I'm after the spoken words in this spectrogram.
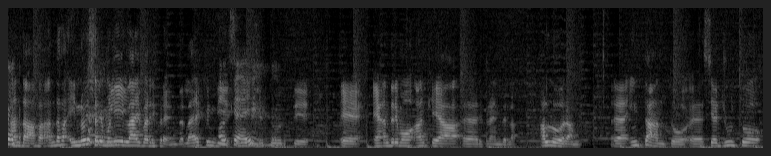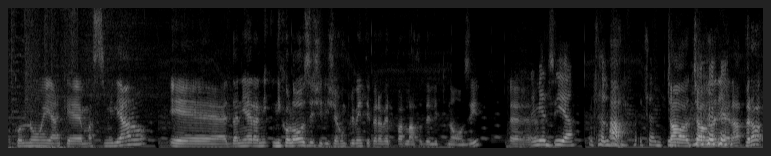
andata, andata, e noi saremo lì in live a riprenderla. E eh, quindi okay. seguiteci tutti e, e, andremo anche a eh, riprenderla. Allora. Eh, intanto eh, si è aggiunto con noi anche Massimiliano e Daniela Nicolosi ci dice complimenti per aver parlato dell'ipnosi. Eh, mia sì. zia. Ah, ciao, ciao Daniela, però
